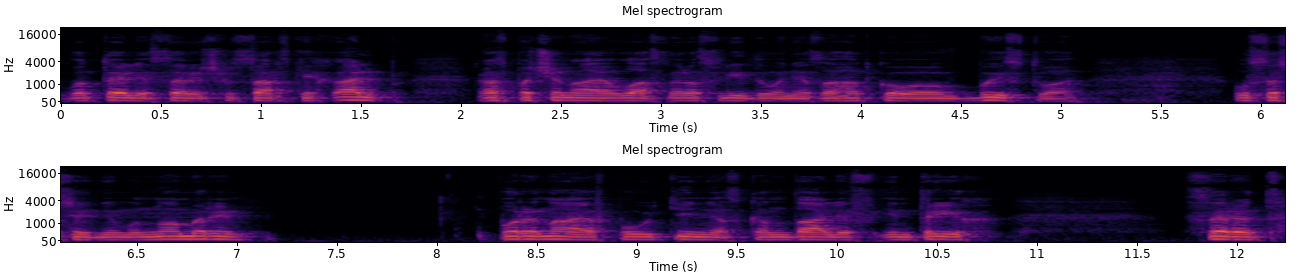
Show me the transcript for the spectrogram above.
в отелі серед швейцарських Альп розпочинає власне розслідування загадкового вбивства у сусідньому номері поринає в паутіння скандалів, інтриг серед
